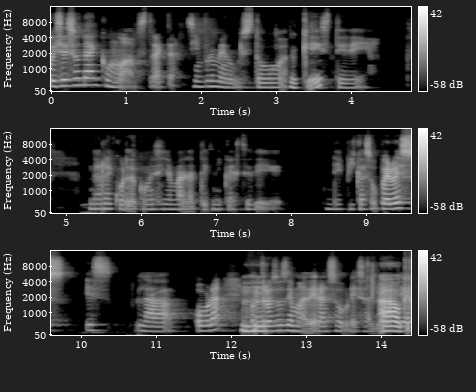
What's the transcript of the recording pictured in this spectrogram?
pues es una como abstracta. Siempre me gustó este de no recuerdo cómo se llama la técnica este de, de Picasso, pero es, es la obra con trozos de madera sobresalientes. Ah, ok,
